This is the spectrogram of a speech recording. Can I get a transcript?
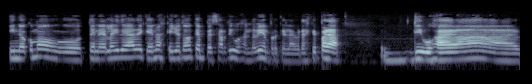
Y no como tener la idea de que no, es que yo tengo que empezar dibujando bien, porque la verdad es que para dibujar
